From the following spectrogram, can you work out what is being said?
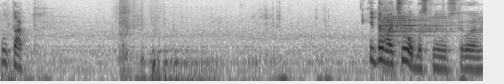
Вот так вот. И давайте обыск мы устроим.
